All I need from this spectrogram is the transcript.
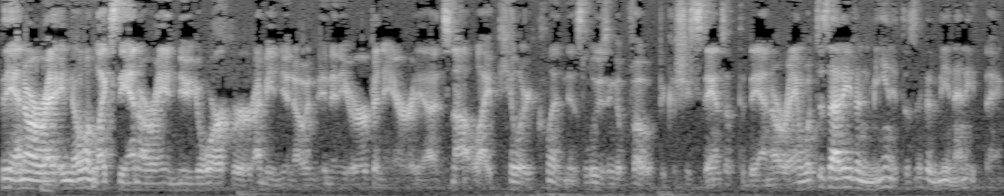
The NRA, no one likes the NRA in New York or I mean you know in, in, any urban area. It's not like Hillary Clinton is losing a vote because she stands up to the NRA. And what does that even mean? It doesn't even mean anything.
